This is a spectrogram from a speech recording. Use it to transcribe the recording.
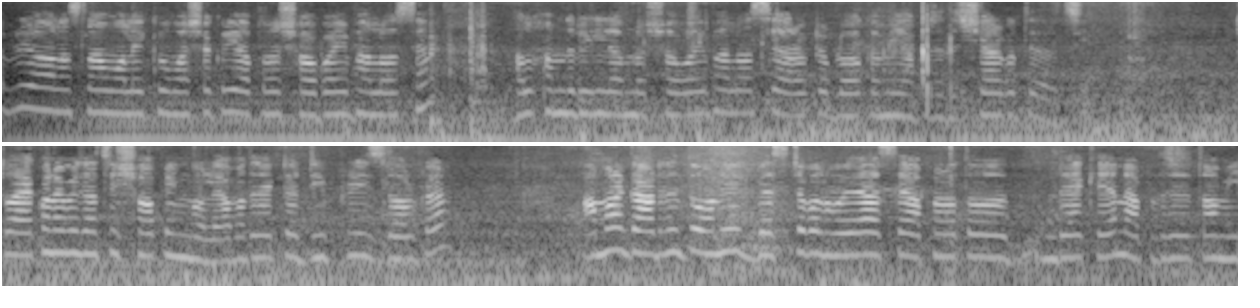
এভরিওয়ান, আসসালামু আলাইকুম। আশা করি আপনারা সবাই ভালো আছেন। আলহামদুলিল্লাহ, আমরা সবাই ভালো আছি। আর একটা ব্লগ আমি আপনার সাথে শেয়ার করতে যাচ্ছি। তো এখন আমি যাচ্ছি শপিং মলে আমাদের একটা ডিপ ফ্রিজ দরকার। আমার গার্ডেনে তো অনেক ভেজিটেবল হয়ে আছে, আপনারা তো দেখেন। আপনাদের সাথে তো আমি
